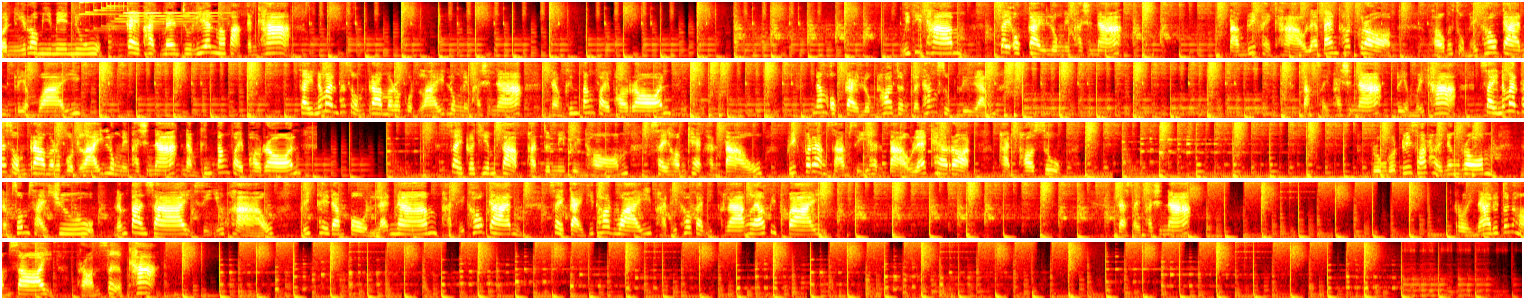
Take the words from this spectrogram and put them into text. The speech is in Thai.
วันนี้เรามีเมนู ไก่ผัดแมนจูเลียนมาฝากกันค่ะวิธีทำ ใส่อกไก่ลงในภาชนะ ตามด้วยไข่ขาวและแป้งทอดกรอบเคล้าผสมให้เข้ากันเตรียมไว้ ใส่น้ำมันผสมตรามรกตไลท์ลงในภาชนะนำขึ้นตั้งไฟพอร้อน นำอกไก่ลงทอดจนกระทั่งสุกเหลือง ตักใส่ภาชนะเตรียมไว้ค่ะ ใส่น้ำมันผสมตรามรกตไลท์ลงในภาชนะนำขึ้นตั้งไฟพอร้อน ใส่กระเทียมสับผัดจนมีกลิ่นหอม ใส่หอมแขกหั่นเตาพริกฝรั่งสามสีหั่นเตา๋าและแครอทผัดพอสุกปรุงรสด้วยซอสหอยนางรม น้ำส้มสายชู น้ำตาลทราย ซีอิ๊วขาว พริกไทยดำป่นและน้ำ ผัดให้เข้ากัน ใส่ไก่ที่ทอดไว้ ผัดให้เข้ากันอีกครั้งแล้วปิดไฟ จัดใส่ภาชนะ โรยหน้าด้วยต้นหอมซอย พร้อมเสิร์ฟค่ะ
